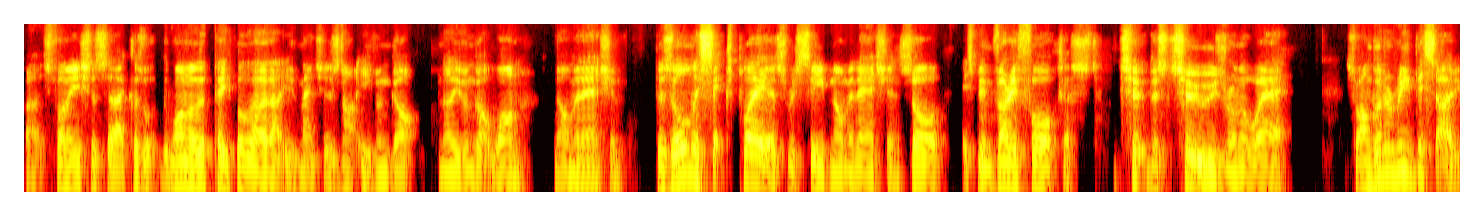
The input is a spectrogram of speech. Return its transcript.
Well, it's funny you should say that because one of the people there that you've mentioned has not even got not even got one nomination. There's only six players received nominations, so it's been very focused. Two, there's two who's run away. So I'm going to read this out,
